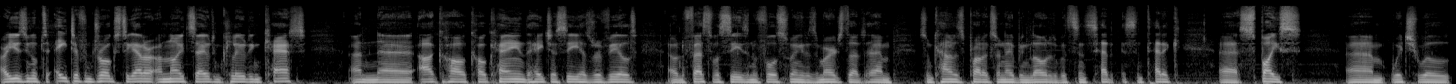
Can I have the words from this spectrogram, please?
are using up to eight different drugs together on nights out, including ket and uh, alcohol, cocaine. The HSE has revealed uh, the festival season in full swing, it has emerged that um, some cannabis products are now being loaded with synthetic, synthetic uh, spice, um, which will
